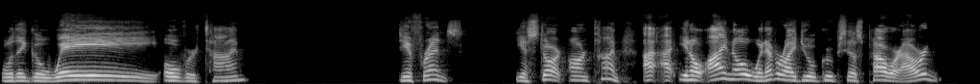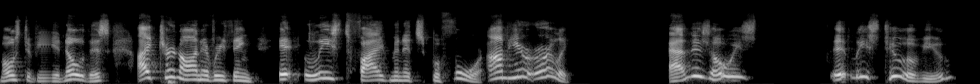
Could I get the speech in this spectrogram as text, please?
or they go way over time dear friends, you start on time. I, I, you know, I know whenever I do a group sales power hour, most of you know this, I turn on everything at least five minutes before. I'm here early. And there's always at least two of you,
